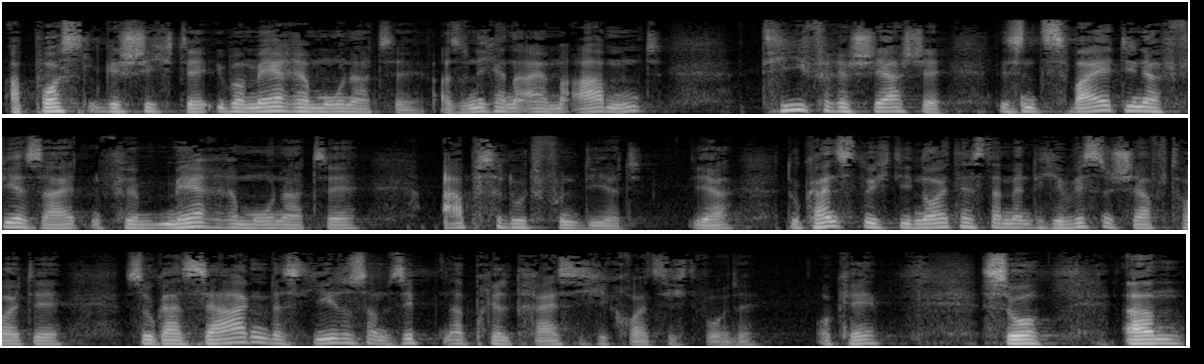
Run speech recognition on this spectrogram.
Apostelgeschichte über mehrere Monate, also nicht an einem Abend, tiefe Recherche. Das sind zwei DIN A4 Seiten für mehrere Monate, absolut fundiert. Ja, du kannst durch die neutestamentliche Wissenschaft heute sogar sagen, dass Jesus am 7. April 30 gekreuzigt wurde. Okay? So, ähm,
